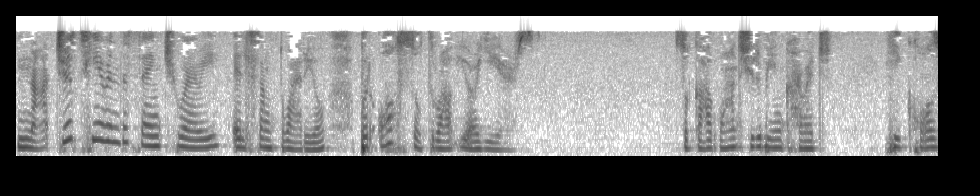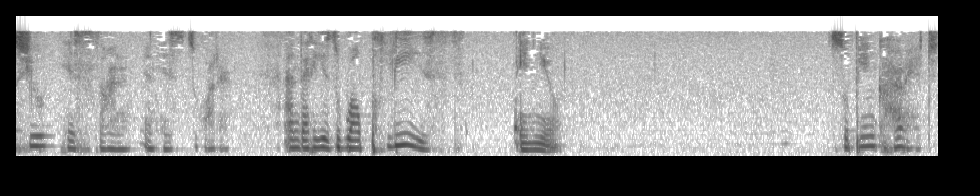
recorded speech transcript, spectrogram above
Not just here in the sanctuary, El Santuario, but also throughout your years. So God wants you to be encouraged. He calls you his son and his daughter, and that he is well pleased in you. So be encouraged.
